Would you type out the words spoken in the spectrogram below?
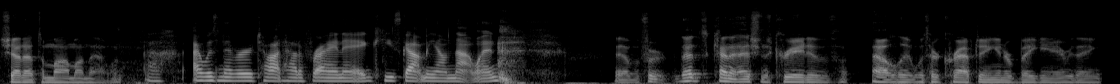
shout out to mom on that one. Ugh, I was never taught how to fry an egg. He's got me on that one. Yeah, but for that's kind of Ashton's creative outlet with her crafting and her baking and everything.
